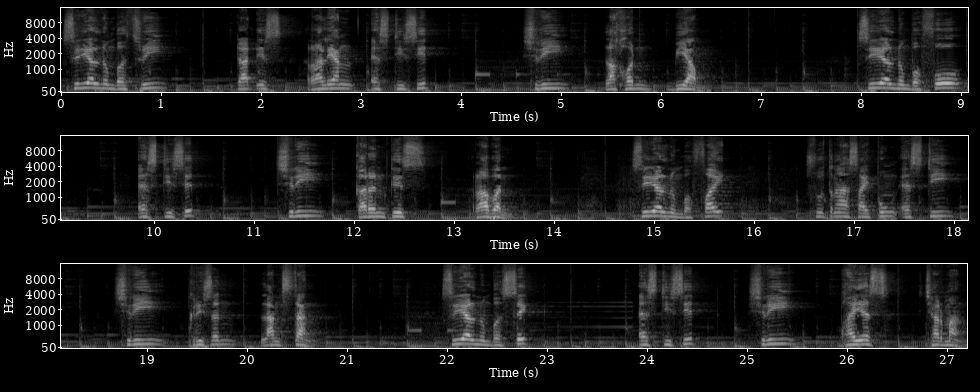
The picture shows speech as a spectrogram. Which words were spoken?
Serial number three that is Raliang seat Shri Lakhon Biam. Serial number four ST seat Shri Karantis Raban. Serial number five Sutengah Saipung ST Shri Krisen Langstang. Serial number six ST seat Shri Bhayas Charmang.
